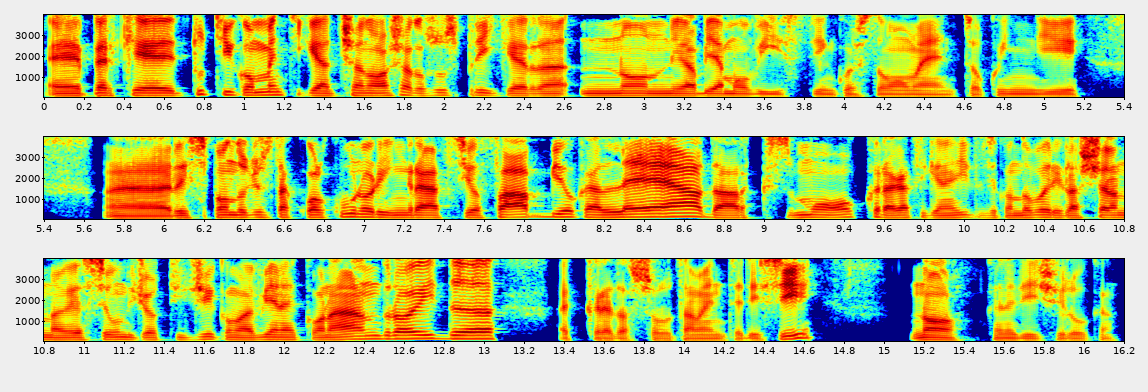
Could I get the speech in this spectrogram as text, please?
eh, perché tutti i commenti che ci hanno lasciato su Spreaker non li abbiamo visti in questo momento, quindi eh, rispondo giusto a qualcuno, ringrazio Fabio, Callea, Dark Smoke, ragazzi che ne dite secondo voi rilasceranno iOS 11 OTG come avviene con Android? Eh, credo assolutamente di sì. No, che ne dici Luca?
